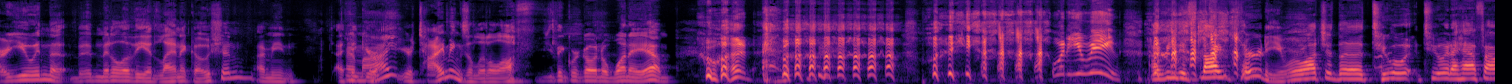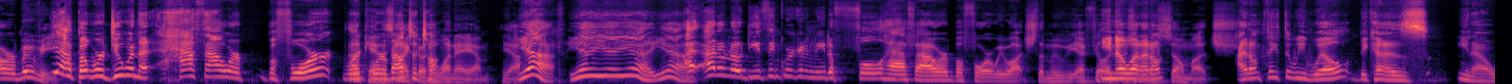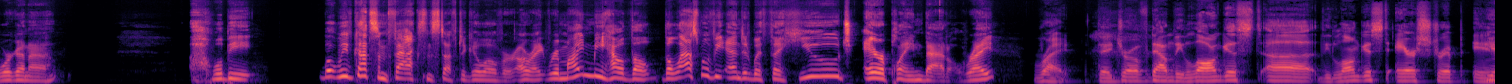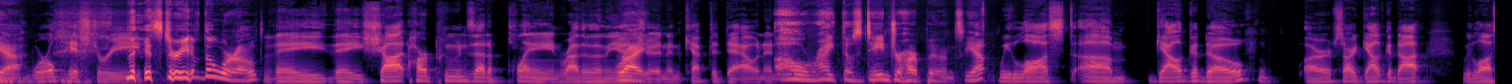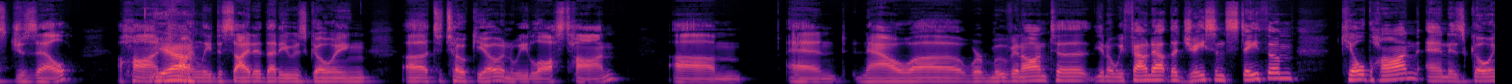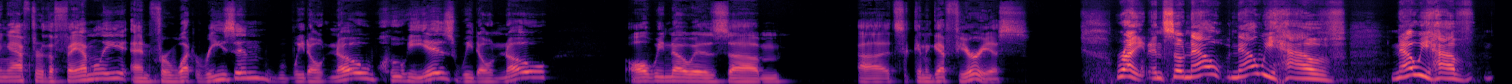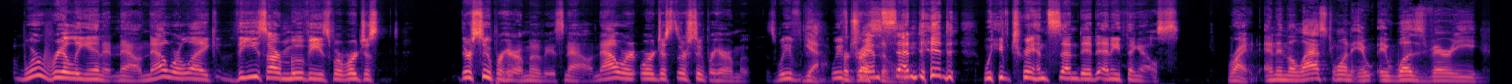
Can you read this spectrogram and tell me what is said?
are you in the middle of the Atlantic Ocean? I mean, I think Am your I? your timing's a little off. You think we're going to one a.m. what? what, do you, what do you mean? I mean, it's nine thirty. We're watching the two two and a half hour movie. Yeah, but we're doing a half hour before we're, okay, we're about to talk. one a.m. Yeah. yeah, yeah, yeah, yeah, yeah. I, I don't know. Do you think we're gonna need a full half hour before we watch the movie? I feel You like know what, I don't- so much. I don't think that we will because you know we're gonna we'll be well we've got some facts and stuff to go over all right remind me how the the last movie ended with the huge airplane battle right Right. They drove down the longest uh the longest airstrip in Yeah. world history. the history of the world they they shot harpoons at a plane rather than the Right. engine and kept it down and oh right those danger harpoons yep we lost um Gal Gadot or sorry Gal Gadot. We lost Gisele. Han Yeah. finally decided that he was going uh to Tokyo and we lost Han. Um and now uh we're moving on to you know we found out that Jason Statham killed Han and is going after the family and for what reason we don't know who he is we don't know all we know is um uh it's going to get furious right and so now now we have now we have we're really in it now. Now we're like these are movies where we're just they're superhero movies now. Now we're, we're just they're superhero movies. We've yeah we've transcended we've transcended anything else. Right and in the last one it, it was very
